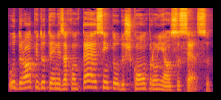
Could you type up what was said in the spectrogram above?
O drop do tênis acontece, todos compram e é um sucesso.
